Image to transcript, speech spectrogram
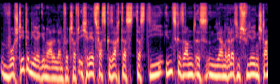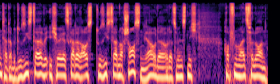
Wo steht denn die regionale Landwirtschaft? Ich hätte jetzt fast gesagt, dass, dass die insgesamt es ja einen relativ schwierigen Stand hat. Aber du siehst da, ich höre jetzt gerade raus, du siehst da noch Chancen, ja? Oder, oder zumindest nicht Hopfen als verloren.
